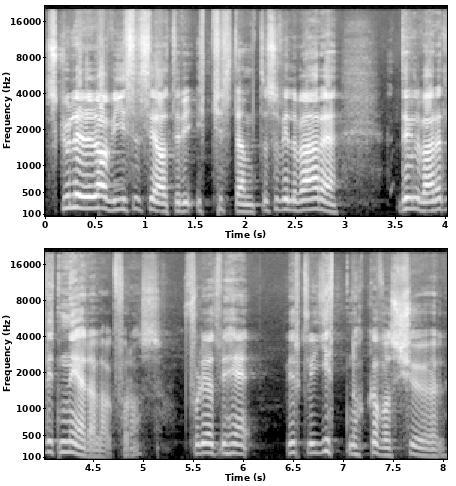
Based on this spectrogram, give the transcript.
Skulle det da vise seg at det ikke stemte, så vil det være, det vil være et litt nederlag for oss. Fordi at vi har virkelig gitt noe av oss sjøl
